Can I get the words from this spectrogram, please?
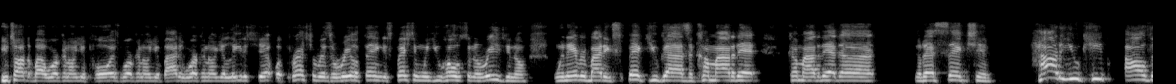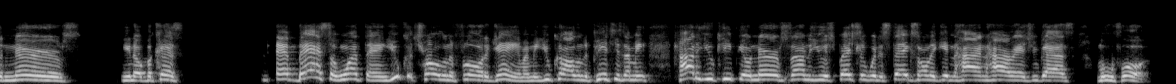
You talked about working on your poise, working on your body, working on your leadership, but pressure is a real thing, especially when you hosting a regional, when everybody expect you guys to come out of that, come out of that, uh, you know, that section how do you keep all the nerves, you know, because at bats are one thing, you controlling the flow of the game. I mean, you calling the pitches. I mean, how do you keep your nerves under you, especially when the stakes only getting higher and higher as you guys move forward?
